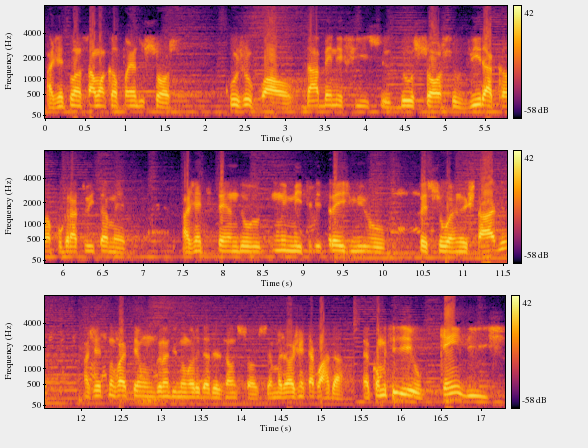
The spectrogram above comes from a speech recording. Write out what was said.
A gente lançar uma campanha do sócio, cujo qual dá benefício do sócio vir a campo gratuitamente. A gente tendo um limite de 3 mil pessoas no estádio, a gente não vai ter um grande número de adesão de sócios. É melhor a gente aguardar. É como te digo, quem diz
